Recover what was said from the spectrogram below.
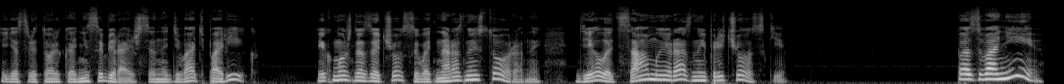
если только не собираешься надевать парик. Их можно зачесывать на разные стороны, делать самые разные прически. «Позвони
